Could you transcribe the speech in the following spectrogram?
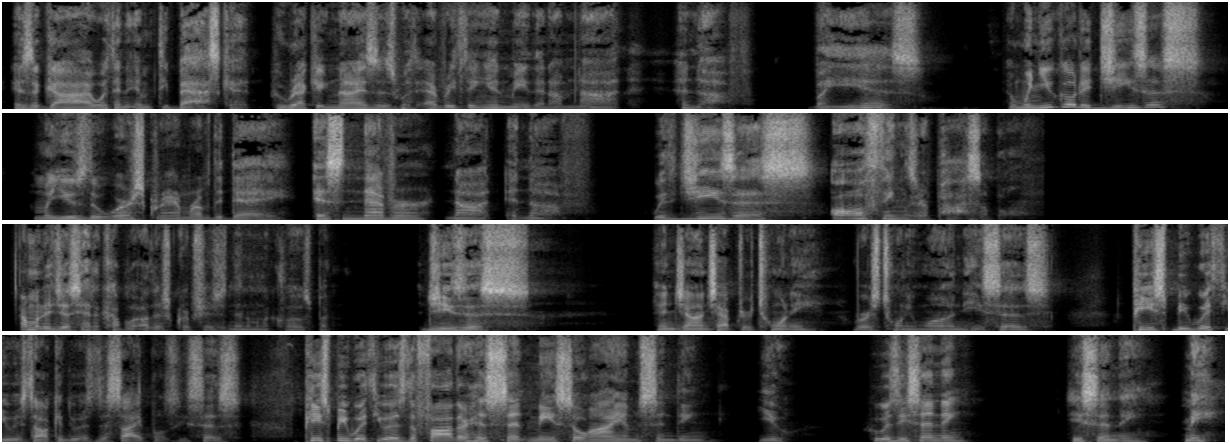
is a guy with an empty basket who recognizes with everything in me that I'm not enough. But he is. And when you go to Jesus, I'm going to use the worst grammar of the day. It's never not enough. With Jesus, all things are possible. I'm going to just hit a couple of other scriptures and then I'm going to close. But Jesus, in John chapter 20, verse 21, he says, Peace be with you. He's talking to his disciples. He says, Peace be with you as the Father has sent me, so I am sending you. Who is he sending? He's sending me.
